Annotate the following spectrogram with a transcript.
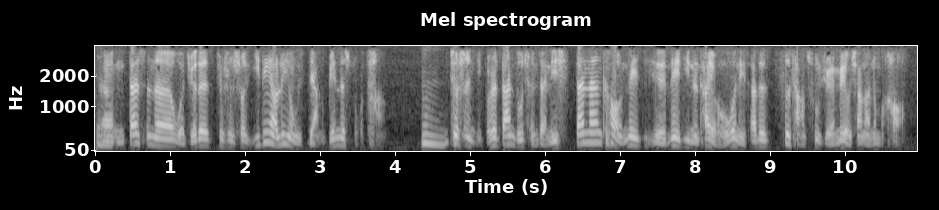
对，嗯，但是呢，我觉得就是说一定要利用两边的所长。嗯就是你不是单独存在，你单单靠内地呃内地呢，它有个问题，它的市场触觉没有香港那么好，嗯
